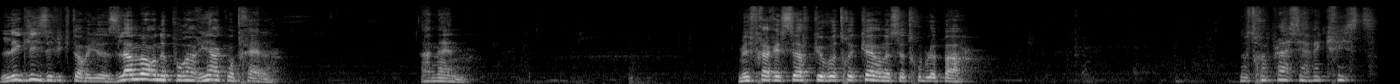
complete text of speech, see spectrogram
L'Église est victorieuse, la mort ne pourra rien contre elle. Amen. Mes frères et sœurs, que votre cœur ne se trouble pas. Notre place est avec Christ.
